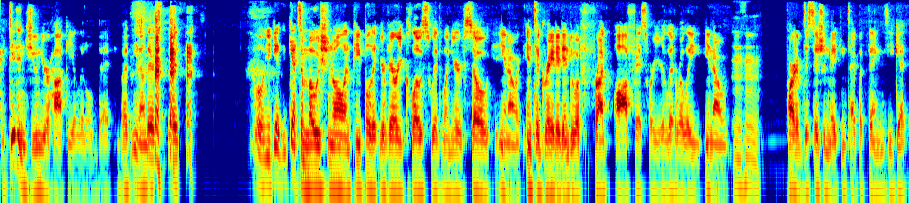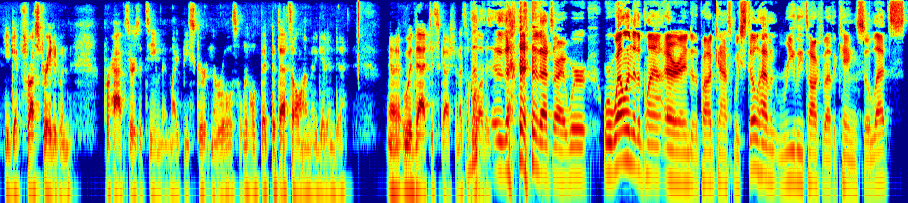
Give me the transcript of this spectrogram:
I did in junior hockey a little bit, but you know, there's, there's well, you get it gets emotional, and people that you're very close with when you're so you know integrated into a front office where you're literally you know mm-hmm. part of decision making type of things. You get you get frustrated when perhaps there's a team that might be skirting the rules a little bit, but that's all I'm going to get into uh, with that discussion. That's a whole other. That's all right. We're we're well into the plan or into the podcast. We still haven't really talked about the Kings, so let's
